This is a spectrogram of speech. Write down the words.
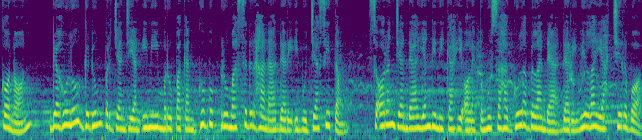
Konon, dahulu gedung perjanjian ini merupakan gubuk rumah sederhana dari Ibu Jasitem, seorang janda yang dinikahi oleh pengusaha gula Belanda dari wilayah Cirebon.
